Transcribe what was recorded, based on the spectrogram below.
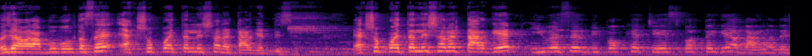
ওই যে আমার আব্বু বলতেছে, একশো পঁয়তাল্লিশ রানের টার্গেট দিছে। একশো পঁয়তাল্লিশ রানের টার্গেট ইউএস এর বিপক্ষে চেস করতে গিয়ে বাংলাদেশ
